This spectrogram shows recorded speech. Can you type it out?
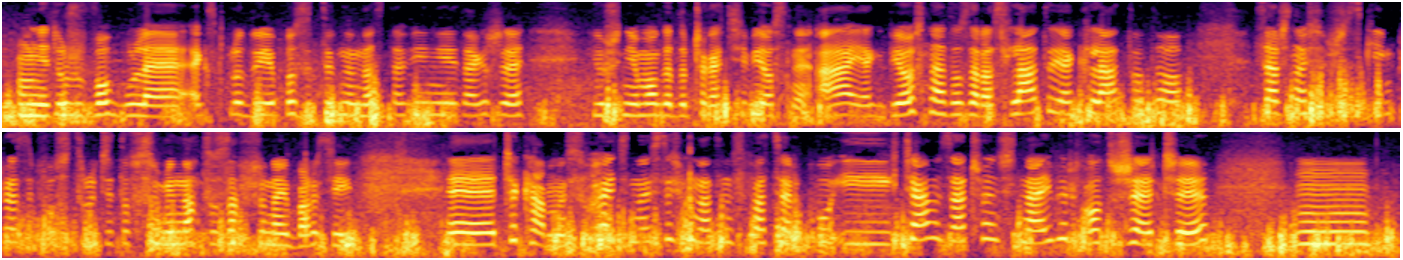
U mnie to już w ogóle eksploduje pozytywne nastawienie, także już nie mogę doczekać się wiosny. A jak wiosna, to zaraz lato, jak lato, to zaczną się wszystkie imprezy w Ostrudzie, to w sumie na to zawsze najbardziej e, czekamy. Słuchajcie, no jesteśmy na tym spacerku i chciałam zacząć najpierw od rzeczy mm,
